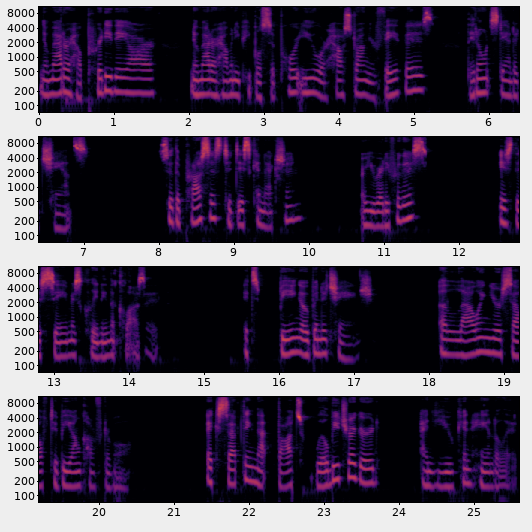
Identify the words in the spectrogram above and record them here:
No matter how pretty they are, no matter how many people support you or how strong your faith is, they don't stand a chance. So, the process to disconnection, are you ready for this? Is the same as cleaning the closet. It's being open to change, allowing yourself to be uncomfortable, accepting that thoughts will be triggered and you can handle it.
